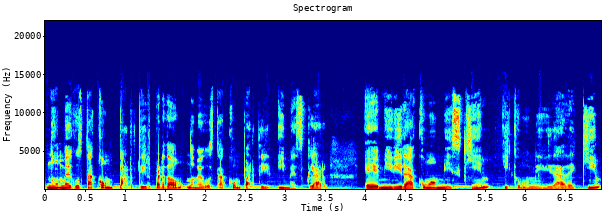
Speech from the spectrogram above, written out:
no me gusta compartir, perdón, no me gusta compartir y mezclar eh, mi vida como Miss Kim y como mi vida de Kim.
